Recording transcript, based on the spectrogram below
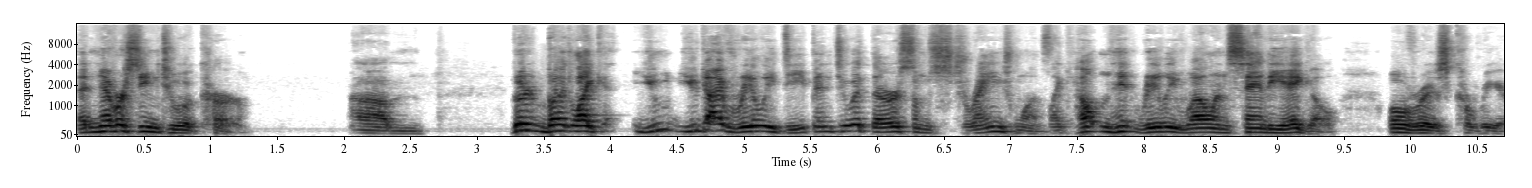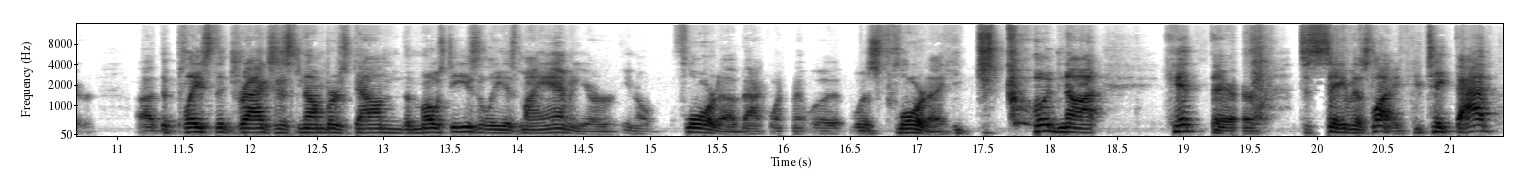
that never seemed to occur. Um, there, but like you you dive really deep into it, there are some strange ones. Like Helton hit really well in San Diego over his career. Uh, the place that drags his numbers down the most easily is Miami or you know Florida back when it was, was Florida. He just could not hit there to save his life. You take that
